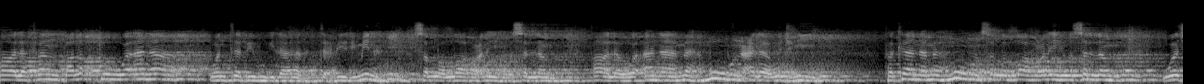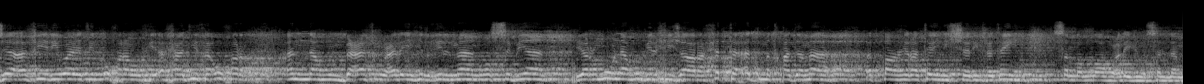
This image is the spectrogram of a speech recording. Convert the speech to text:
قال فانطلقت وأنا وانتبهوا إلى هذا التعبير منه صلى الله عليه وسلم. قال وأنا مهموم على وجهي فكان مهموما صلى الله عليه وسلم وجاء في رواية أخرى وفي أحاديث أخرى أنهم بعثوا عليه الغلمان والصبيان يرمونه بالحجارة حتى أدمت قدماه الطاهرتين الشريفتين صلى الله عليه وسلم.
